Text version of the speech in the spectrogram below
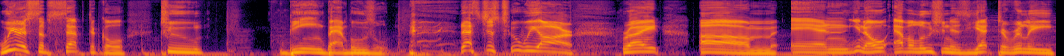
we are susceptible to being bamboozled. That's just who we are, right? Um, and you know, evolution has yet to really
